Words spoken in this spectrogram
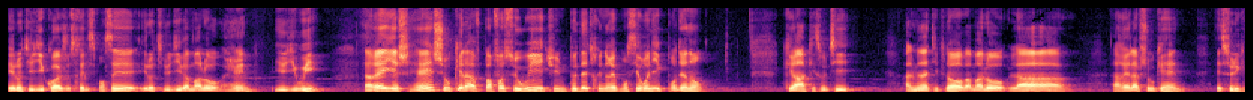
Et l'autre il dit quoi Je serai dispensé. Et l'autre il lui dit va malo hen. Il lui dit oui. Parfois ce oui est peut-être une réponse ironique pour dire non. Kira kisuti almenat la. Et celui qui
